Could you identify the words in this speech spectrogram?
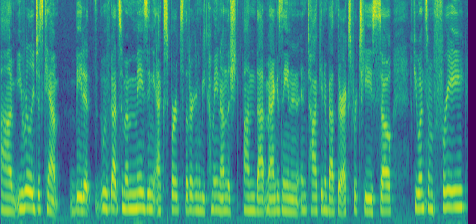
Um, you really just can't beat it. We've got some amazing experts that are going to be coming on the sh- on that magazine and, and talking about their expertise. So if you want some free,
